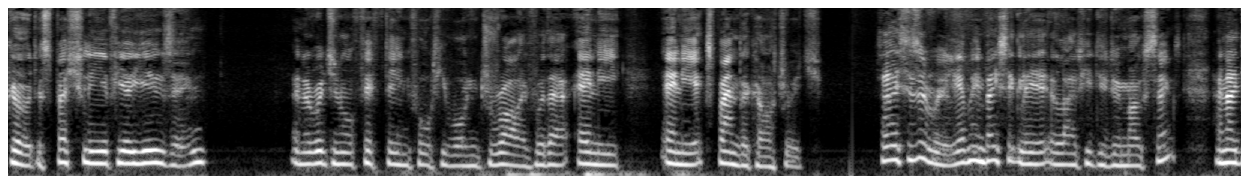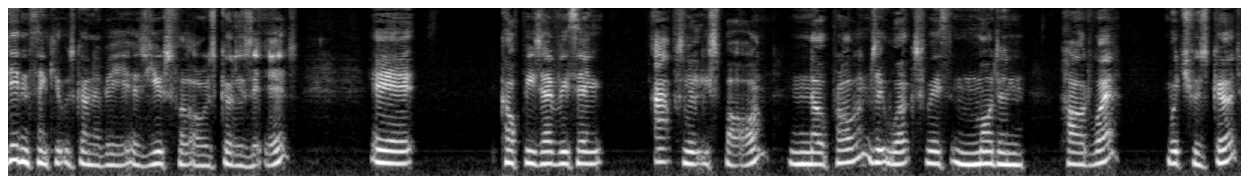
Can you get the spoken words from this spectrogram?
good, especially if you're using an original 1541 drive without any any expander cartridge. So this is a really, I mean basically it allows you to do most things and I didn't think it was going to be as useful or as good as it is. It copies everything absolutely spot on, no problems. It works with modern hardware, which was good.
